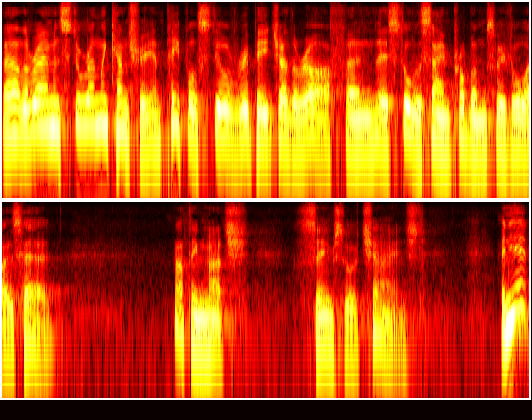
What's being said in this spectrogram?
Well, the Romans still run the country and people still rip each other off, and there's still the same problems we've always had. Nothing much seems to have changed. And yet,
